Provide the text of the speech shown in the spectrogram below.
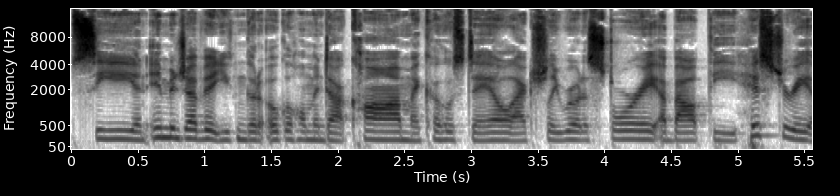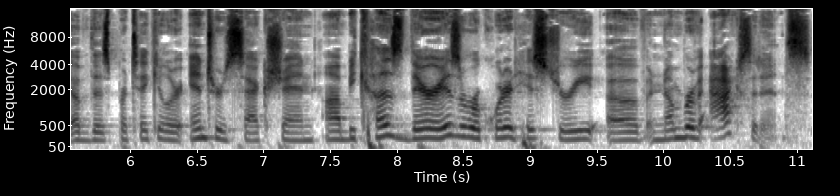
see an image of it, you can go to oklahoman.com. My co host Dale actually wrote a story about the history of this particular intersection uh, because there is a recorded history of a number of accidents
